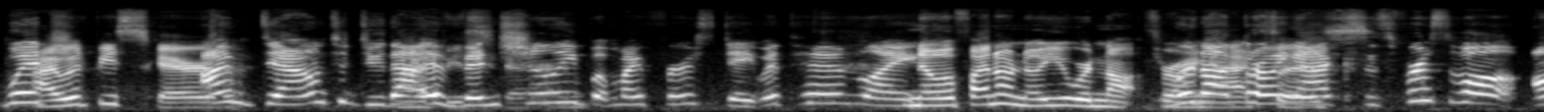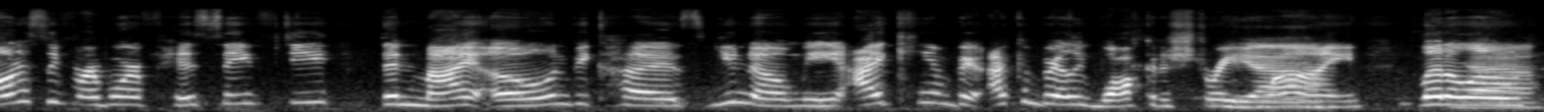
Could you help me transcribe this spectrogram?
which I would be scared. I'm down to do that eventually. But my first date with him, like, no, if I don't know you, we're not throwing. we're not throwing axes. axes. First of all, honestly, for more of his safety than my own, because you know me, I can't. Ba- I can barely walk in a straight Yeah. line, let alone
